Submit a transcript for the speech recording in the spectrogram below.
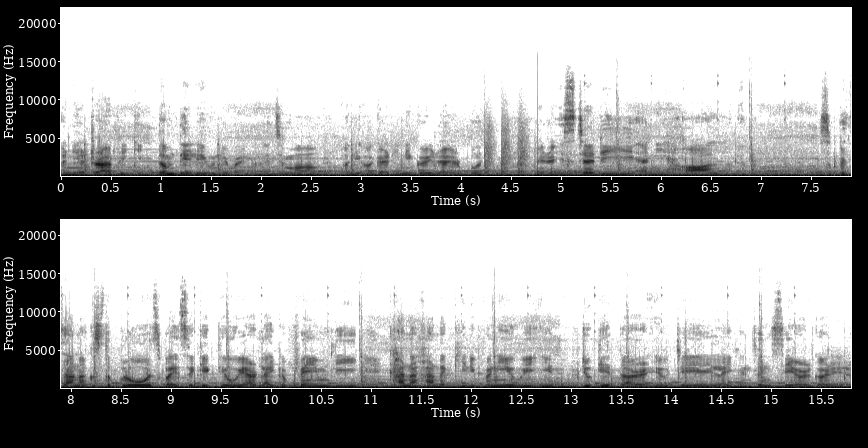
अनि यहाँ ट्राफिक एकदम धेरै हुने भएकोले चाहिँ म अलिक अगाडि नै गएर एयरपोर्ट मेरो स्टडी अनि हल सबैजना कस्तो क्लोज भइसकेको थियो। We are like a family खाना खाँदाखेरि पनि वी इट टुगेदर एउटै लाइक हुन्छ नि सेयर गरेर।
